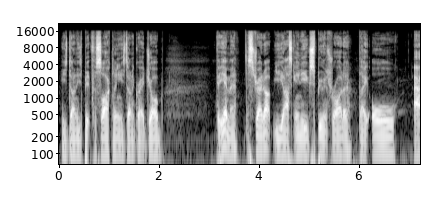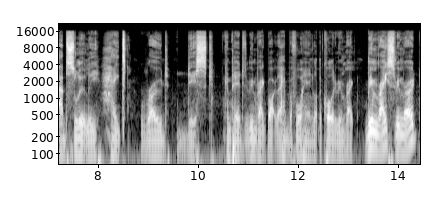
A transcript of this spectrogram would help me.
He's done his bit for cycling. He's done a great job. But yeah, man, straight up, you ask any experienced rider, they all absolutely hate road disc compared to the rim brake bike they had beforehand, like the quality rim brake. Rim race, rim road,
